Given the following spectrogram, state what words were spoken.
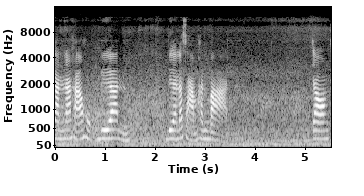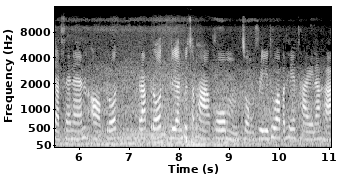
กันนะคะ 6 เดือน เดือนละ 3,000 บาท จองจัดไฟแนนซ์ออกรถ รับรถเดือนพฤษภาคม ส่งฟรีทั่วประเทศไทยนะคะ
